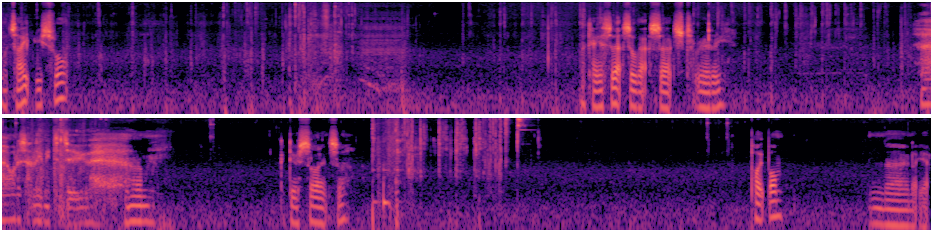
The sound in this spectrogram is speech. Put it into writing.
more tape, useful. Okay, so that's all that searched, really. Uh, what does that leave me to do? Um, could do a silencer. Pipe bomb? No, not yet.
